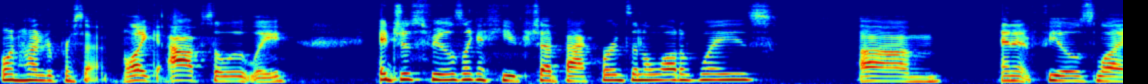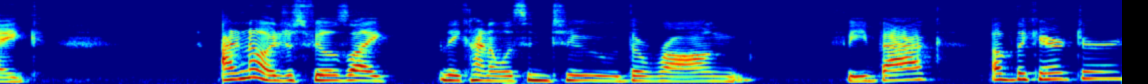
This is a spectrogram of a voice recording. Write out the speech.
100%. Like, absolutely. It just feels like a huge step backwards in a lot of ways. Um, and it feels like, I don't know, it just feels like they kind of listened to the wrong feedback of the character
